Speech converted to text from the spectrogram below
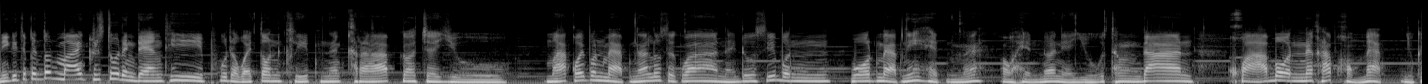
นี่ก็จะเป็นต้นไม้คริสตัลแดง ๆ ที่พูดเอาไว้ต้นคลิปนะครับ ก็จะอยู่มาร์กไว้บนแมปนะ รู้สึกว่าไหนดูซิบนโวลดแมปนี้เห็นไหมอ๋อเห็นด้วยเนี่ย อยู่ทางด้านขวาบนนะครับของแมปอยู่ใก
